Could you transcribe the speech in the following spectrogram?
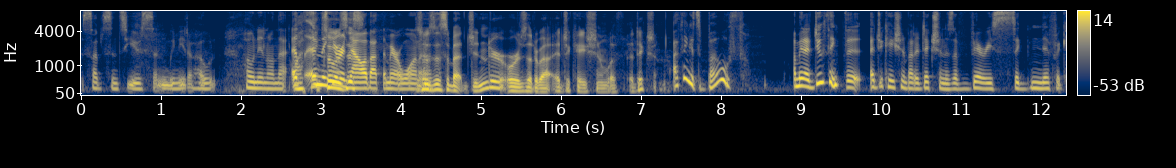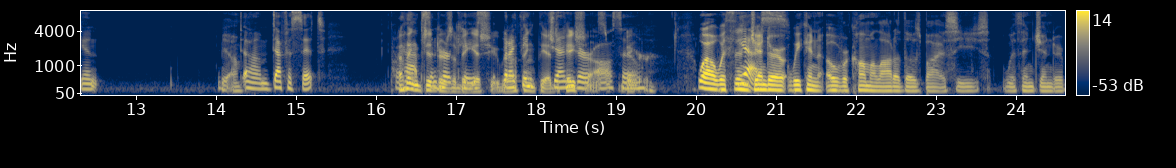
substance use, and we need to hone hone in on that. Well, I and, and the So here is and now about the marijuana. So is this about gender or is it about education with addiction? I think it's both. I mean, I do think that education about addiction is a very significant yeah um, deficit. I think gender is a big issue, but, I, think, the gender education is also. bigger. Well, within Yes. gender, we can overcome a lot of those biases within gender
